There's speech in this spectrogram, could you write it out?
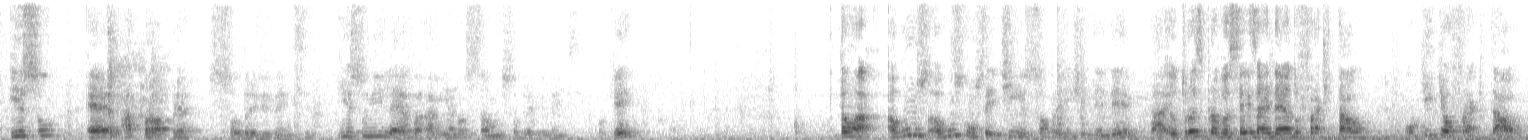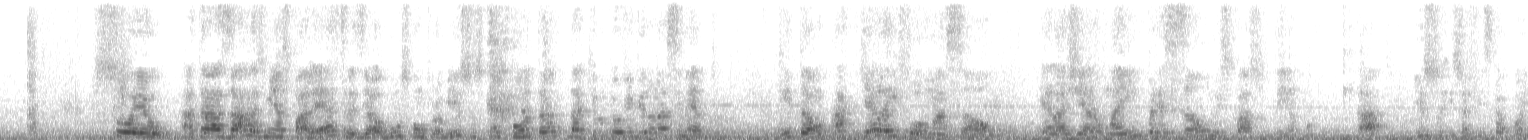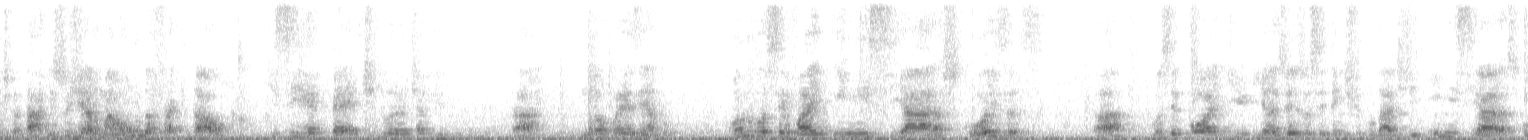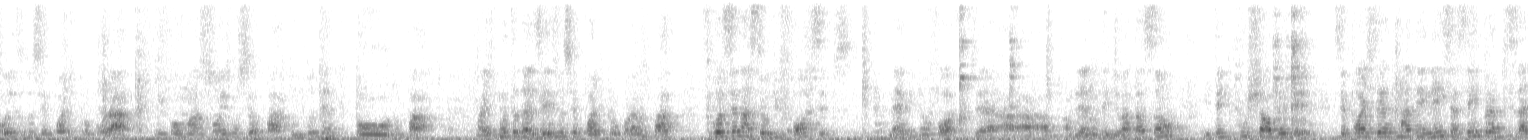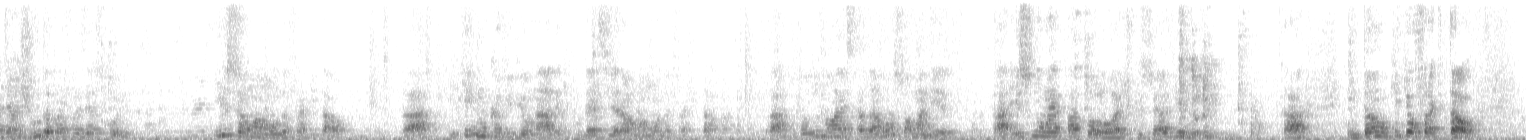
Isso é a própria sobrevivência. Isso me leva à minha noção de sobrevivência. Ok? Então, ó, alguns, alguns conceitinhos, só para a gente entender, tá? Eu trouxe para vocês a ideia do fractal. O que, que é o fractal? Sou eu atrasar as minhas palestras e alguns compromissos por conta daquilo que eu vivi no nascimento. Então, aquela informação, ela gera uma impressão no espaço-tempo, tá? Isso, isso é física quântica, tá? Isso gera uma onda fractal que se repete durante a vida, tá? Então, por exemplo, quando você vai iniciar as coisas, tá? Você pode, e, e, às vezes você tem dificuldade de iniciar as coisas, você pode procurar informações no seu parto. Não estou dizendo todo parto, mas muitas das vezes você pode procurar no parto. Se você nasceu de fórceps, né? O que é o fórceps? É a, a, a mulher não tem dilatação e tem que puxar o bebê. Você pode ter uma tendência sempre a precisar de ajuda para fazer as coisas. Isso é uma onda fractal. Tá? E quem nunca viveu nada que pudesse gerar uma onda fractal? Tá? Todos nós, cada um a sua maneira. Tá? Isso não é patológico, isso é a vida. Tá? Então, o que é o fractal?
